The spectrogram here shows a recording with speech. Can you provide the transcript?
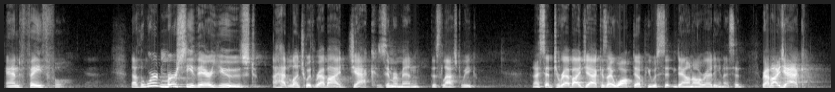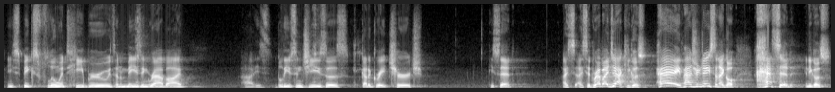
and faithful. Now, the word mercy there used, I had lunch with Rabbi Jack Zimmerman this last week. And I said to Rabbi Jack as I walked up, he was sitting down already, and I said, Rabbi Jack, he speaks fluent Hebrew, he's an amazing rabbi. Uh, he believes in Jesus, got a great church. He said, I, I, said, Rabbi Jack, he goes, Hey, Pastor Jason. I go, Chesed. And he goes,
